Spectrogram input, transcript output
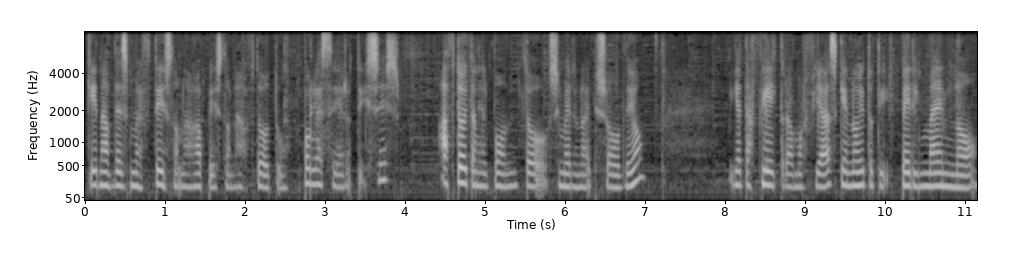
και να δεσμευτεί στον αγάπη στον εαυτό του. Πολλές ερωτήσεις. Αυτό ήταν λοιπόν το σημερινό επεισόδιο για τα φίλτρα μορφιάς και εννοείται ότι περιμένω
